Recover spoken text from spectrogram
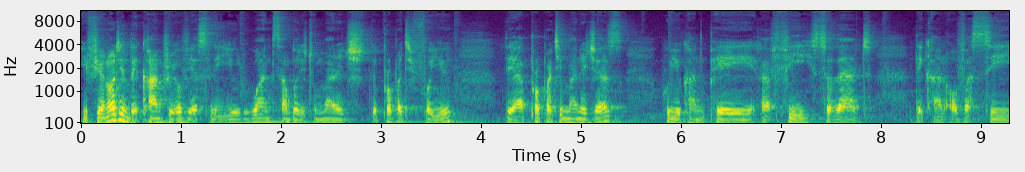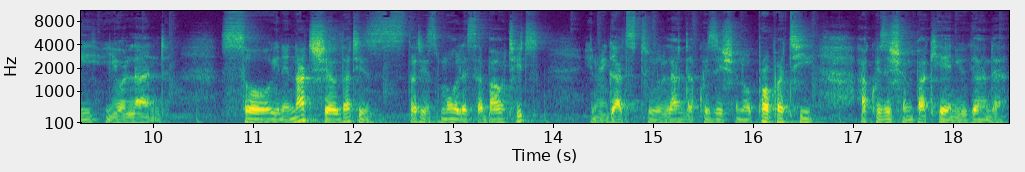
if you're not in the country, obviously you'd want somebody to manage the property for you. There are property managers who you can pay a fee so that they can oversee your land. So in a nutshell, that is, that is more or less about it in regards to land acquisition or property acquisition back here in Uganda.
